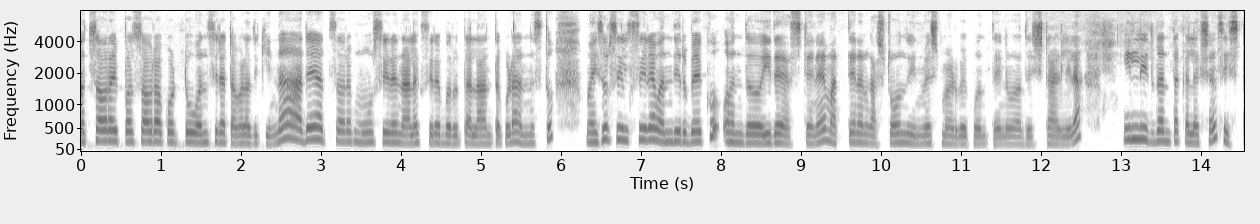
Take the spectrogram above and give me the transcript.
ಹತ್ತು ಸಾವಿರ, ಇಪ್ಪತ್ತು ಸಾವಿರ ಕೊಟ್ಟು ಒಂದು ಸೀರೆ ತಗೊಳ್ಳೋದಕ್ಕಿಂತ ಅದೇ ಹತ್ತು ಸಾವಿರಕ್ಕೆ ಮೂರು ಸೀರೆ, ನಾಲ್ಕು ಸೀರೆ ಬರುತ್ತಲ್ಲ ಅಂತ ಕೂಡ ಅನ್ನಿಸ್ತು. ಮೈಸೂರು ಸಿಲ್ಕ್ ಸೀರೆ ಒಂದಿರಬೇಕು ಒಂದು ಇದೆ ಅಷ್ಟೇ ಮತ್ತೆ ನನಗೆ ಅಷ್ಟೊಂದು ಇನ್ವೆಸ್ಟ್ ಮಾಡಬೇಕು ಅಂತೇನು ಅದು ಇಷ್ಟ ಆಗಲಿಲ್ಲ. ಇಲ್ಲಿದ್ದಂಥ ಕಲೆಕ್ಷನ್ಸ್ ಇಷ್ಟ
